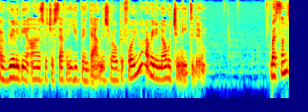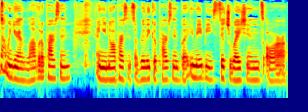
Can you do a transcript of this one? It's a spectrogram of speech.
are really being honest with yourself and you've been down this road before, you already know what you need to do. But sometimes when you're in love with a person and you know a person's a really good person, but it may be situations or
